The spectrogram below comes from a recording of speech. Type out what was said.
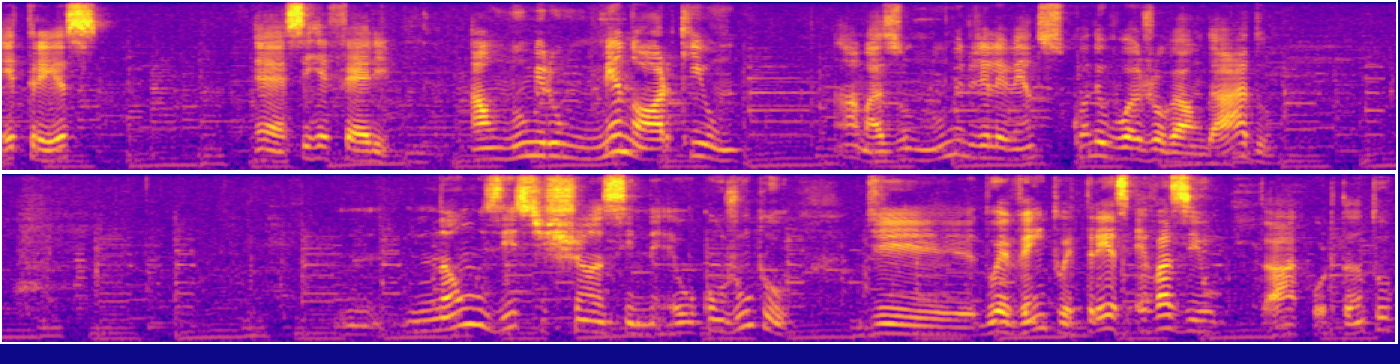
E3 é, se refere a um número menor que 1. Ah, mas o número de elementos, quando eu vou jogar um dado, não existe chance, o conjunto de, do evento E3 é vazio, tá? portanto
